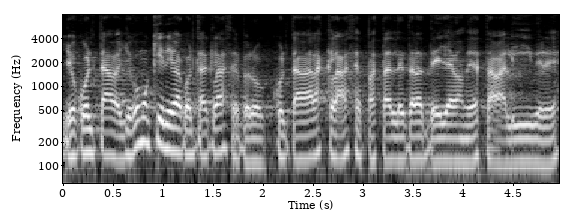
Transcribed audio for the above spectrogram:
Yo cortaba, yo como quiera iba a cortar clases, pero cortaba las clases para estar detrás de ella cuando ella estaba libre.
